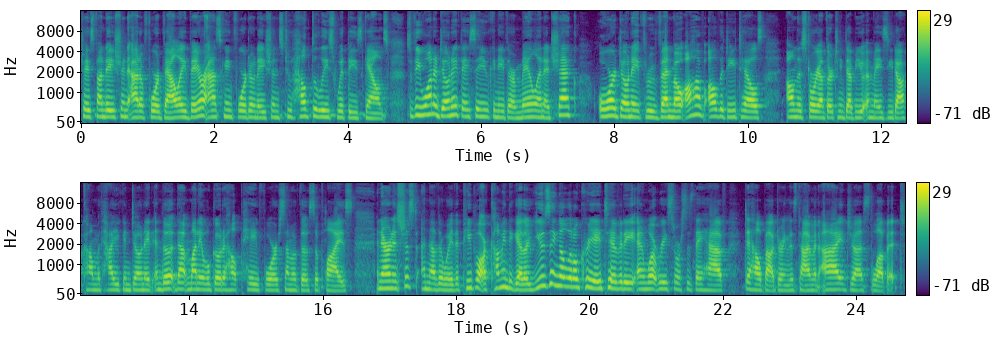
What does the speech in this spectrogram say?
Chase Foundation out of Fort Valley, they are asking for donations to help Delise with these gowns. So if you want to donate, they say you can either mail in a check or donate through Venmo. I'll have all the details on this story on 13WMAZ.com with how you can donate, and th that money will go to help pay for some of those supplies. And Aaron, it's just another way that people are coming together using a little creativity and what resources they have to help out during this time, and I just love it.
